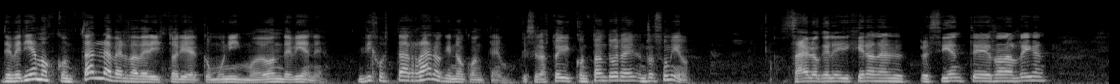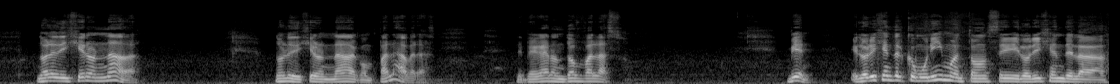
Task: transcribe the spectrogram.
deberíamos contar la verdadera historia del comunismo, de dónde viene. Dijo, está raro que no contemos, que se la estoy contando ahora en resumido. ¿Sabe lo que le dijeron al presidente Ronald Reagan? No le dijeron nada. No le dijeron nada con palabras. Le pegaron dos balazos. Bien, el origen del comunismo entonces y el origen de la,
